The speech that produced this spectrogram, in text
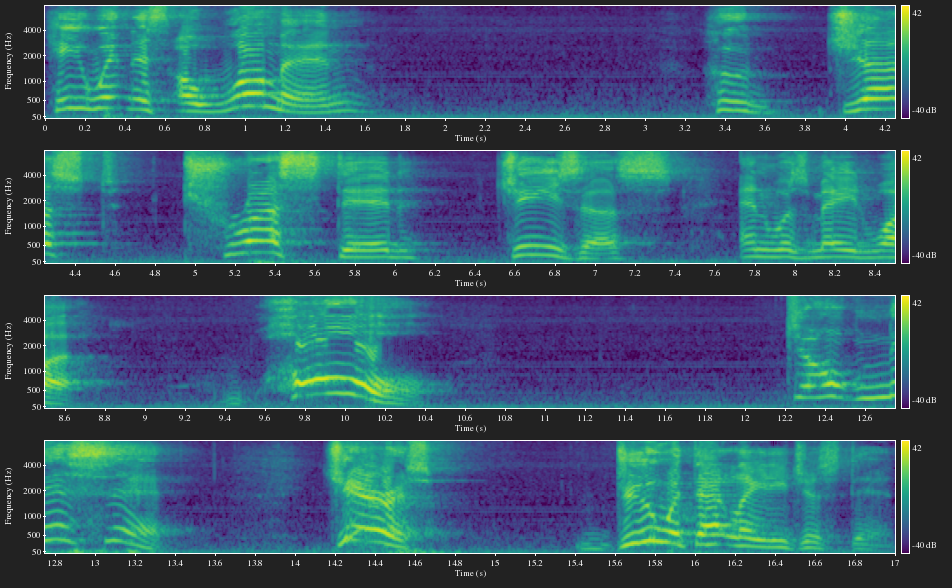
He witnessed a woman who just trusted Jesus and was made what? Whole. Don't miss it. Jairus, Do what that lady just did.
